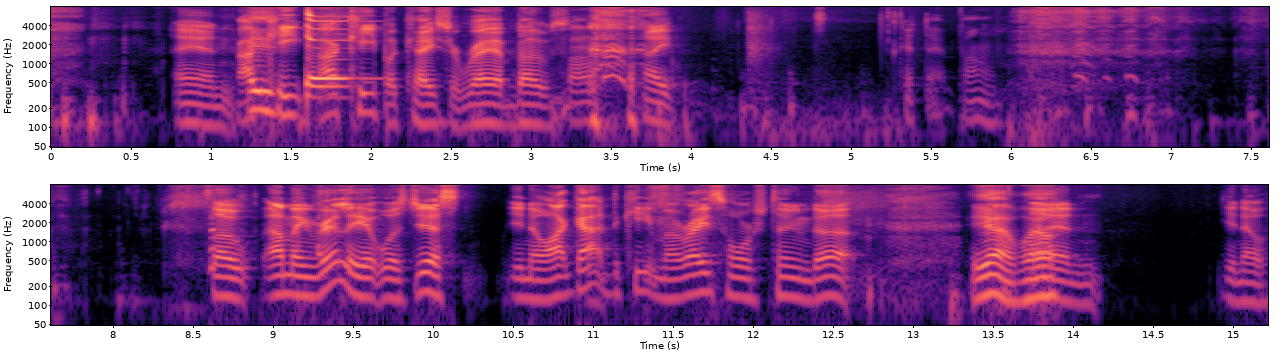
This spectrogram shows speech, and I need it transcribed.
and I keep I keep a case of rhabdo, son. hey, cut that phone. so I mean, really, it was just you know I got to keep my racehorse tuned up, Yeah, well, and you know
